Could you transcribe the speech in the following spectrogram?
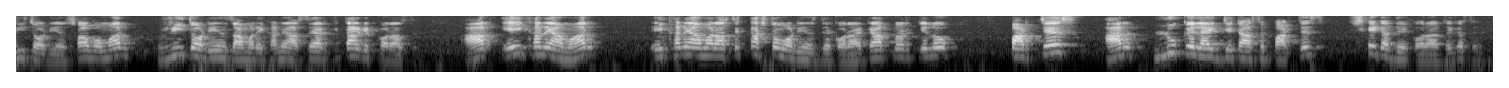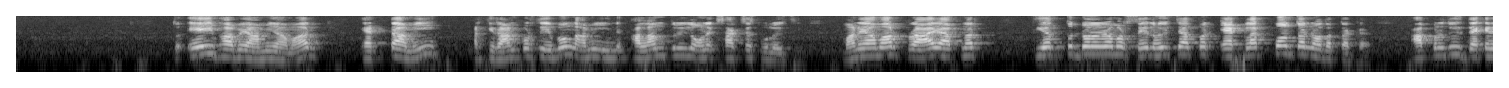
রিচ অডিয়েন্স সব আমার রিচ অডিয়েন্স আমার এখানে আছে আর কি টার্গেট করা আছে। আর এইখানে আমার এইখানে আমার আছে কাস্টম অডিয়েন্স দিয়ে করা। এটা আপনার কেলো পারচেস আর লুকে লাইক যেটা আছে পারচেস সেটা দিয়ে করা, ঠিক আছে? তো এইভাবে আমি আমার একটা আমি আর কি রান করছি এবং আমি আলহামদুলিল্লাহ অনেক সাকসেসফুল হয়েছি। মানে আমার প্রায় আপনার তিয়াত্তর ডলারে আমার সেল হয়েছে আপনার এক লাখ পঞ্চান্ন হাজার টাকা। আপনারা যদি দেখেন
